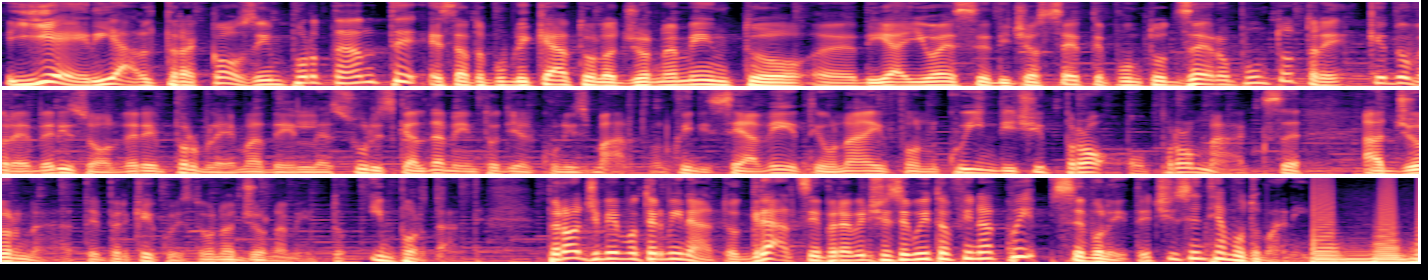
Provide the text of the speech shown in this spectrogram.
Ieri, altra cosa importante, è stato pubblicato l'aggiornamento eh, di iOS 17.0.3 che dovrebbe risolvere il problema del surriscaldamento di alcuni smartphone. Quindi se avete un iPhone 15 Pro o Pro Max, aggiornate perché questo è un aggiornamento importante. Per oggi abbiamo terminato, grazie per averci seguito fino a qui, se volete ci sentiamo domani.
